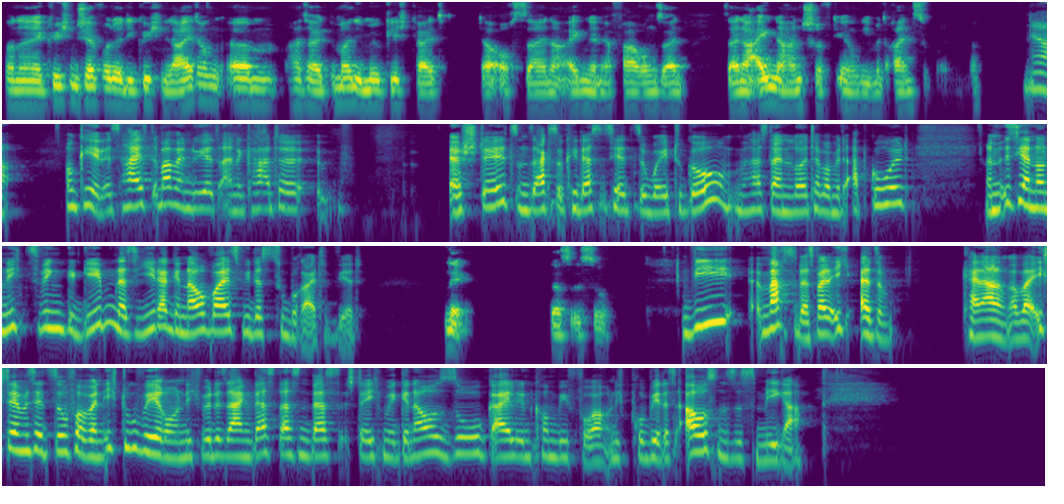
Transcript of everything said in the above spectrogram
sondern der Küchenchef oder die Küchenleitung ähm, hat halt immer die Möglichkeit, da auch seine eigenen Erfahrungen, sein, seine eigene Handschrift irgendwie mit reinzubringen. Ne? Ja. Okay, das heißt immer, wenn du jetzt eine Karte äh, erstellst und sagst, okay, das ist jetzt the way to go, hast deine Leute aber mit abgeholt, dann ist ja noch nicht zwingend gegeben, dass jeder genau weiß, wie das zubereitet wird. Nee, das ist so. Wie machst du das? Weil ich, also, keine Ahnung, aber ich stelle mir es jetzt so vor, wenn ich du wäre und ich würde sagen, das, das und das stelle ich mir genau so geil in Kombi vor und ich probiere das aus und es ist mega.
